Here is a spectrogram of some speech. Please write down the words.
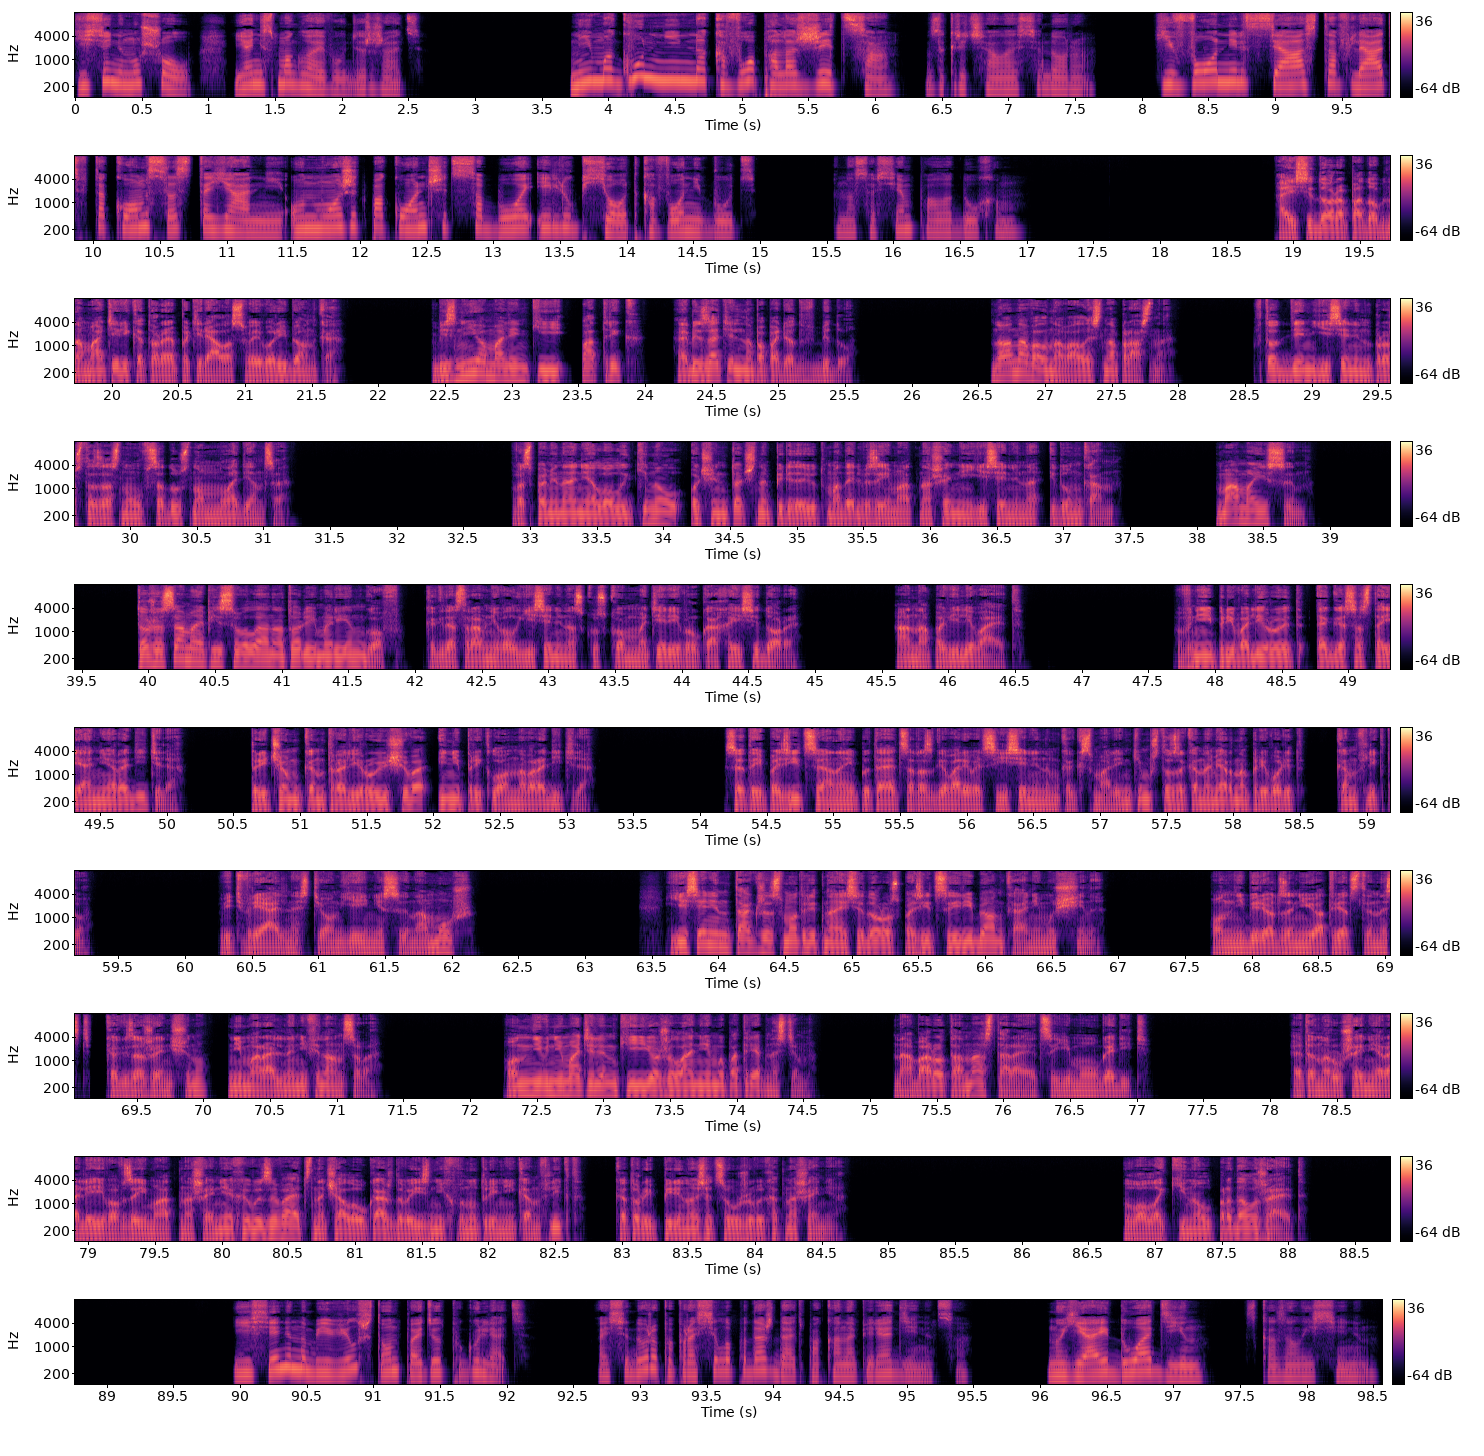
Есенин ушел. Я не смогла его удержать. «Не могу ни на кого положиться!» — закричала Сидора. «Его нельзя оставлять в таком состоянии. Он может покончить с собой или убьет кого-нибудь». Она совсем пала духом. Айсидора подобна матери, которая потеряла своего ребенка. Без нее маленький Патрик обязательно попадет в беду. Но она волновалась напрасно. В тот день Есенин просто заснул в саду сном младенца. Воспоминания Лолы Киннелл очень точно передают модель взаимоотношений Есенина и Дункан. Мама и сын. То же самое описывал Анатолий Мариенгоф, когда сравнивал Есенина с куском материи в руках Айсидоры. Она повелевает. В ней превалирует эго-состояние родителя, причем контролирующего и непреклонного родителя. С этой позиции она и пытается разговаривать с Есениным как с маленьким, что закономерно приводит к конфликту. Ведь в реальности он ей не сын, а муж. Есенин также смотрит на Айсидору с позиции ребенка, а не мужчины. Он не берет за нее ответственность как за женщину, ни морально, ни финансово. Он не внимателен к ее желаниям и потребностям. Наоборот, она старается ему угодить. Это нарушение ролей во взаимоотношениях и вызывает сначала у каждого из них внутренний конфликт, который переносится у живых отношения. Лола Киннелл продолжает. Есенин объявил, что он пойдет погулять. Айсидора попросила подождать, пока она переоденется. «Но я иду один», — сказал Есенин.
